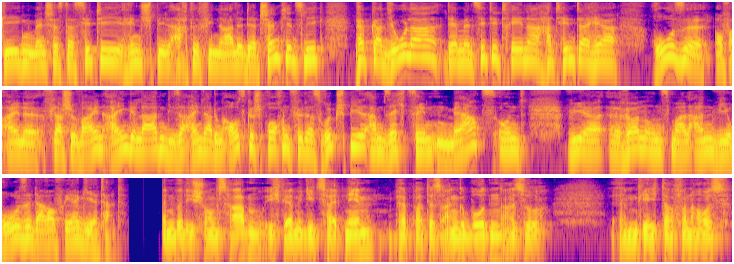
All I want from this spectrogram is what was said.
gegen Manchester City, Hinspiel Achtelfinale der Champions League. Pep Guardiola, der Man City Trainer, hat hinterher Rose auf eine Flasche Wein eingeladen, diese Einladung ausgesprochen für das Rückspiel am 16. März. Und wir äh, hören uns mal an, wie Rose darauf reagiert hat. Wenn wir die Chance haben, ich werde mir die Zeit nehmen. Pep hat es angeboten, also ähm, gehe ich davon aus,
